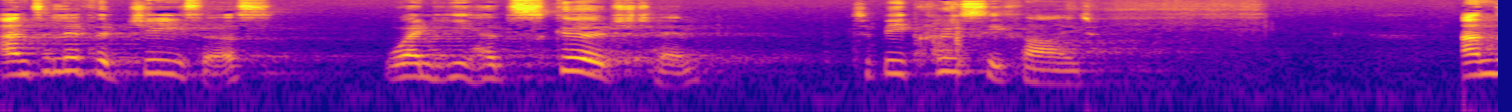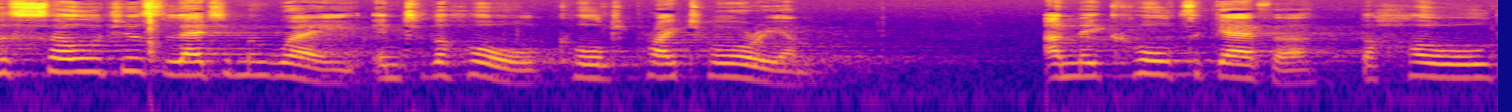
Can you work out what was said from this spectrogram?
and delivered Jesus, when he had scourged him, to be crucified. And the soldiers led him away into the hall called Praetorium, and they called together the whole,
